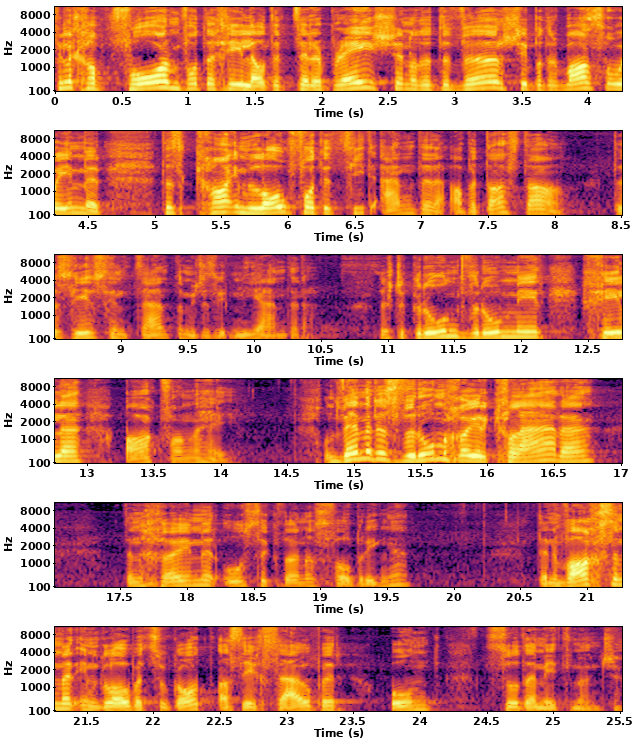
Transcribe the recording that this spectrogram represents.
Vielleicht kann die Form der Kirche oder die Celebration oder der Worship oder was auch immer, das kann im Laufe der Zeit ändern. Aber das da, dass Jesus im Zentrum ist, das wird nie ändern. Das ist der Grund, warum wir Kirche angefangen haben. Und wenn wir das Warum erklären können, dann können wir Außergewöhnliches vollbringen. Dann wachsen wir im Glauben zu Gott, an sich selber und zu den Mitmenschen.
